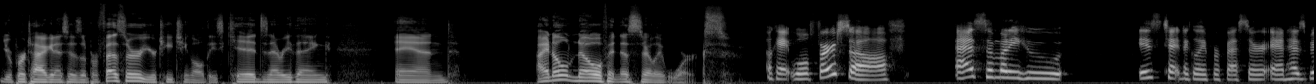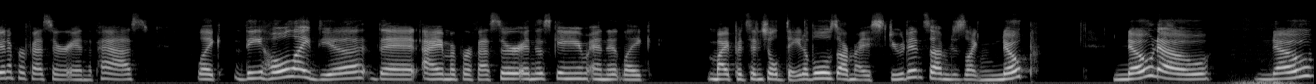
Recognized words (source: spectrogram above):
your protagonist is a professor you're teaching all these kids and everything and I don't know if it necessarily works. Okay, well, first off, as somebody who is technically a professor and has been a professor in the past, like the whole idea that I am a professor in this game and that like my potential datables are my students, I'm just like, nope, no, no, no,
